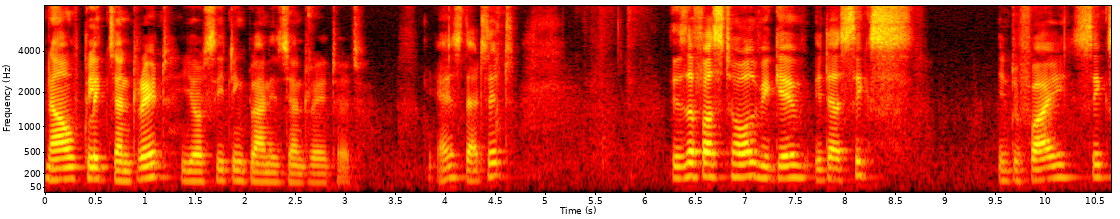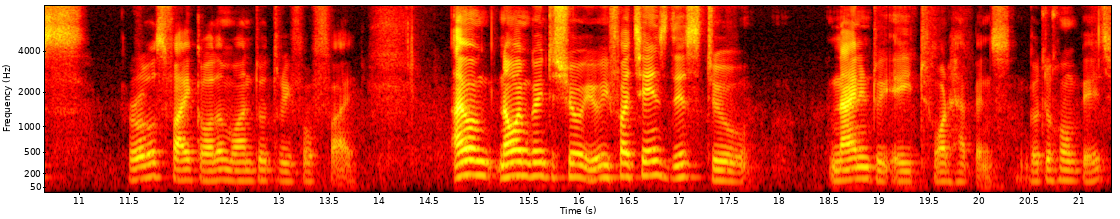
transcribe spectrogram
Now click generate. Your seating plan is generated. Yes that's it this is the first hall. We gave it as 6 into 5 6 rows 5 column 1 2 3 4 5 I'm now I'm going to show you if I change this to 9 into 8 what happens? Go to home page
